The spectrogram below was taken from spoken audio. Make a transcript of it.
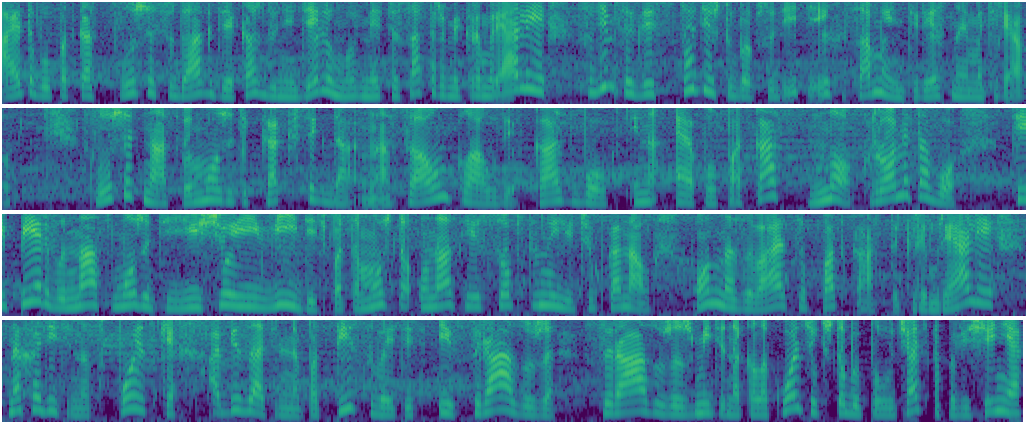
А это был подкаст «Слушай сюда», где каждую неделю мы вместе с авторами Крым Реалии садимся здесь в студии, чтобы обсудить их самые интересные материалы. Слушать нас вы можете, как всегда, на SoundCloud, в CastBox и на Apple Podcast, но, кроме того, Теперь вы нас можете еще и видеть, потому что у нас есть собственный YouTube-канал. Он называется «Подкасты Крым Реалии». Находите нас в поиске, обязательно подписывайтесь и сразу же, сразу же жмите на колокольчик, чтобы получать оповещения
